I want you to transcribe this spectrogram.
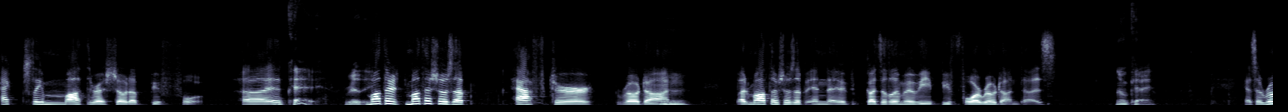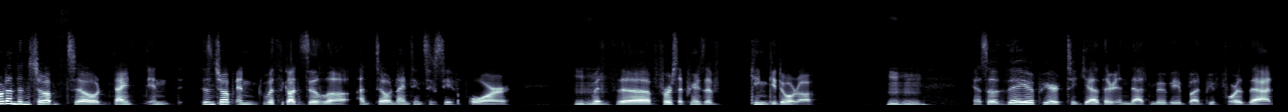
actually, Mothra showed up before. Uh, it, Okay, really. Mothra Mothra shows up after Rodan, Mhm. But Mothra shows up in a Godzilla movie before Rodan does. Okay. Yeah, so Rodan didn't show up until nine, in, doesn't show up in with Godzilla until 1964 Mhm. with the first appearance of King Ghidorah. Mhm. Yeah, so they appear together in that movie, but before that,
